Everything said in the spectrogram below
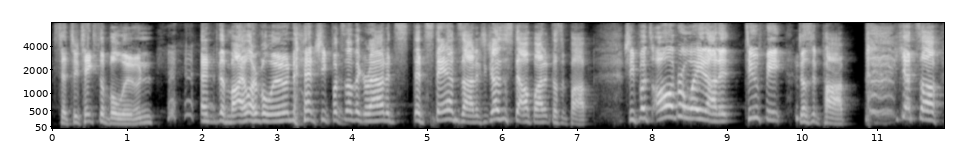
So she takes the balloon and the mylar balloon and she puts it on the ground and, and stands on it. She tries to stomp on it doesn't pop. She puts all of her weight on it two feet doesn't pop. Gets off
